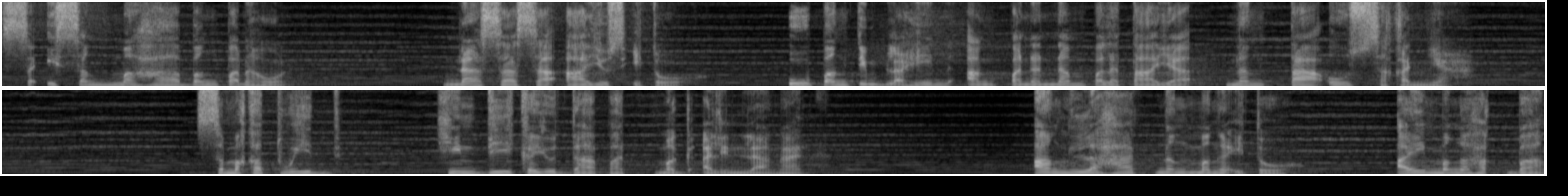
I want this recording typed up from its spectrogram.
sa isang mahabang panahon, nasa sa ayos ito upang timplahin ang pananampalataya ng tao sa Kanya. Sa makatwid, hindi kayo dapat mag-alinlangan. Ang lahat ng mga ito ay mga hakbang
